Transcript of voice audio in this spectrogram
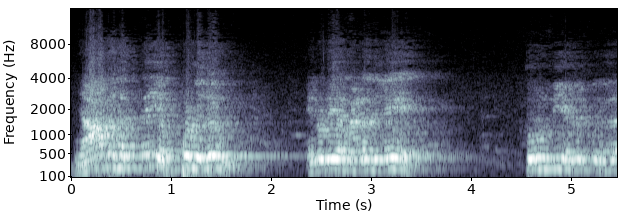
ஞாபகத்தை எப்பொழுதும் என்னுடைய மனதிலே தூண்டி எழுப்புகிற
